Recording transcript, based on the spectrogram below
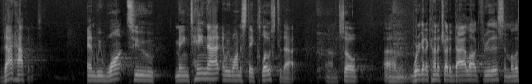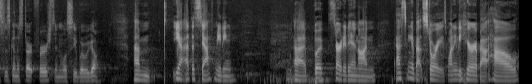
that happened. And we want to maintain that and we want to stay close to that. Um, so um, we're going to kind of try to dialogue through this, and Melissa's going to start first, and we'll see where we go. Um, yeah, at the staff meeting, uh, Boog started in on asking about stories, wanting to hear about how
